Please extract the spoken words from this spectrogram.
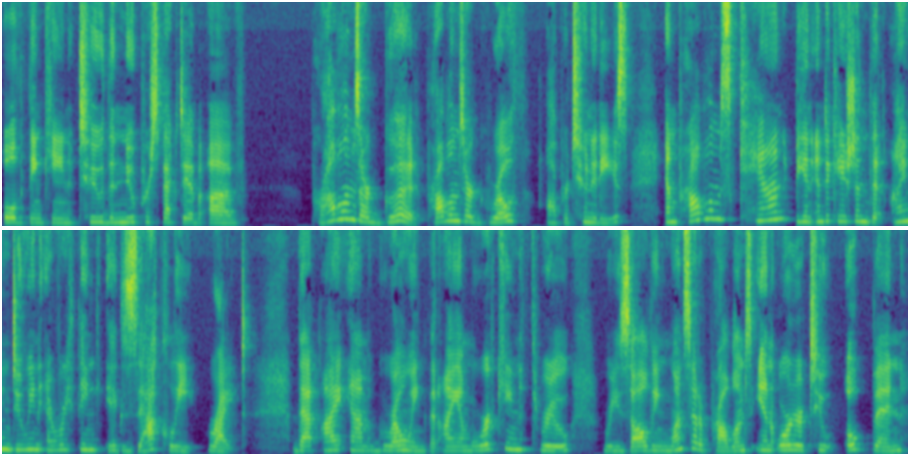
old thinking to the new perspective of problems are good, problems are growth opportunities, and problems can be an indication that I'm doing everything exactly right, that I am growing, that I am working through resolving one set of problems in order to open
